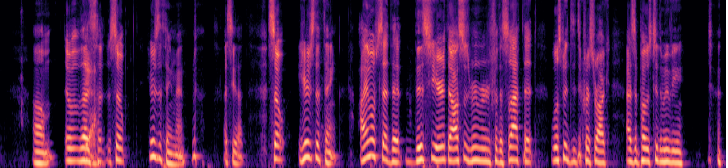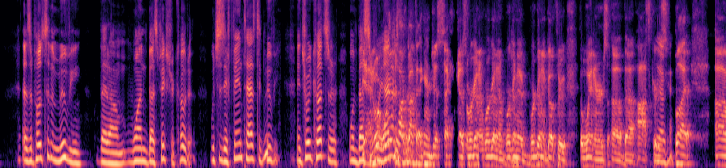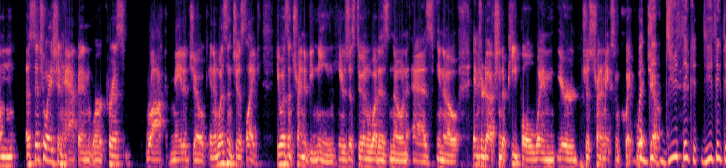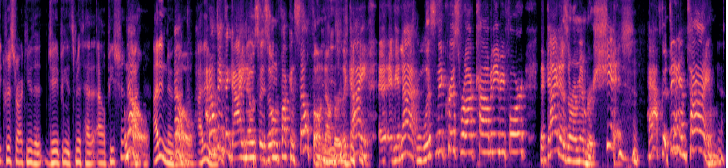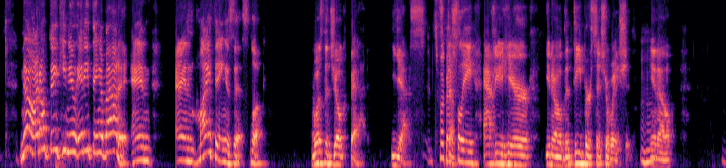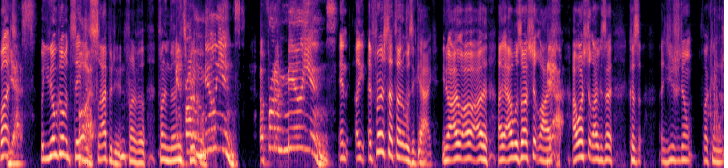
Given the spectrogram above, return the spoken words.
Um, it- that's, so here's the thing, man. I see that. So here's the thing. I am upset that this year the Oscars remembered for the slap that Will Smith did to Chris Rock, as opposed to the movie, as opposed to the movie that um won Best Picture, Coda, which is a fantastic movie. And Troy Kotsur won Best yeah, Supporting we're Actor. gonna talk about that here in just a second because we're gonna we're gonna we're gonna we're gonna go through the winners of the Oscars. Yeah, okay. But um, a situation happened where Chris Rock made a joke, and it wasn't just like he wasn't trying to be mean. He was just doing what is known as you know introduction to people when you're just trying to make some quick wit But do, jokes. do you think do you think that Chris Rock knew that J. Pinkett Smith had alopecia? No. I, I didn't know No, that. I didn't. I don't think the guy knows his own fucking cell phone number. The guy, if you're not listening to Chris Rock comedy before, the guy doesn't remember shit half the damn time. No, I don't think he knew anything about it. And and my thing is this: look, was the joke bad? Yes, fucked up. especially after you hear you know the deeper situation. Mhm. You know, But yes, but you don't go on stage But- and slap a dude in front of a, in front of millions in front of of millions, in front of millions. And like, at first, I thought it was a gag. You know, I I I, I, I was watched it live. Yeah. I watched it live because I because I usually don't fucking.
